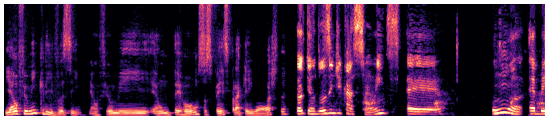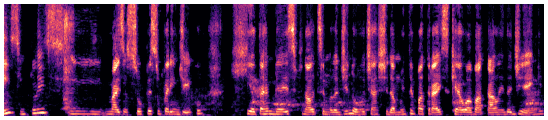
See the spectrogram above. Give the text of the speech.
E é um filme incrível, assim. É um filme, é um terror, um suspense para quem gosta. Eu tenho duas indicações. É... Uma é bem simples, e... mas eu super, super indico. Que eu terminei esse final de semana de novo, tinha assistido há muito tempo atrás, que é o Avatar Lenda de Aang.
